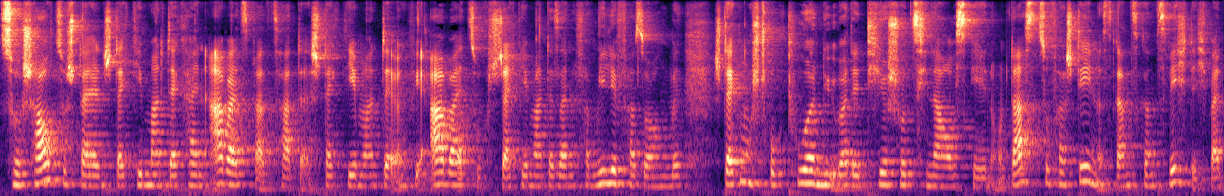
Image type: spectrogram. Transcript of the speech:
zur Schau zu stellen, steckt jemand, der keinen Arbeitsplatz hat, steckt jemand, der irgendwie Arbeit sucht, steckt jemand, der seine Familie versorgen will, stecken Strukturen, die über den Tierschutz hinausgehen. Und das zu verstehen ist ganz, ganz wichtig, weil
